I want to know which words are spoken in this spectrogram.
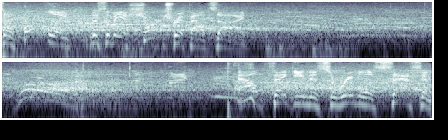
so hopefully this will be a short trip outside. Outthinking the cerebral assassin.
